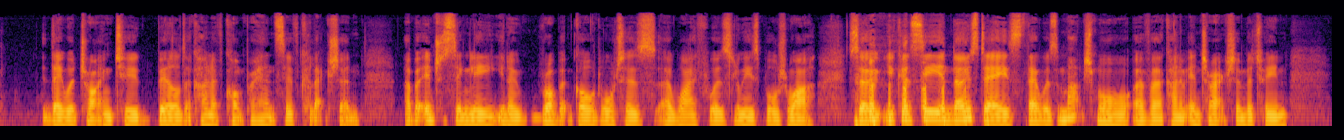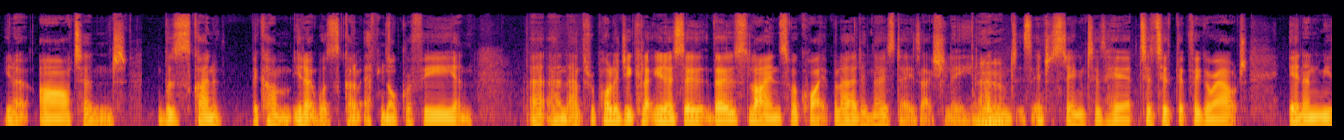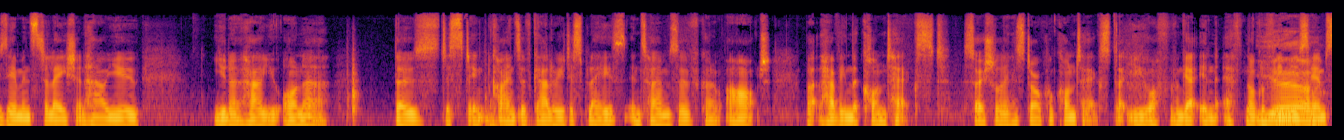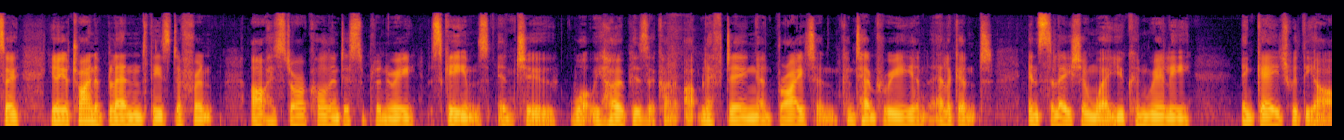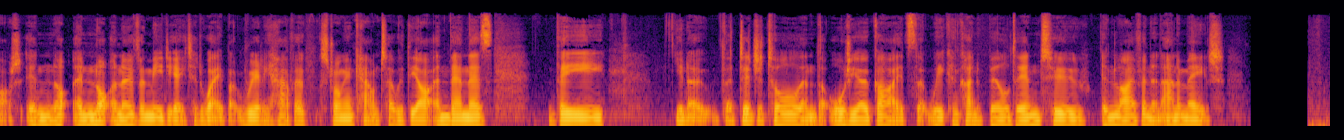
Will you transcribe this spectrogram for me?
they were trying to build a kind of comprehensive collection. Uh, but interestingly, you know, Robert Goldwater's uh, wife was Louise Bourgeois. So you can see in those days there was much more of a kind of interaction between, you know, art and was kind of become, you know, was kind of ethnography and uh, and anthropology. You know, so those lines were quite blurred in those days, actually. And it's interesting to hear to to figure out in a museum installation how you, you know, how you honour those distinct kinds of gallery displays in terms of kind of art, but having the context, social and historical context that you often get in ethnography Yeah. museums. So, you know, you're trying to blend these different art historical and disciplinary schemes into what we hope is a kind of uplifting and bright and contemporary and elegant installation where you can really engage with the art in not in not an over mediated way, but really have a strong encounter with the art. And then there's the you know the digital and the audio guides that we can kind of build in to enliven and animate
